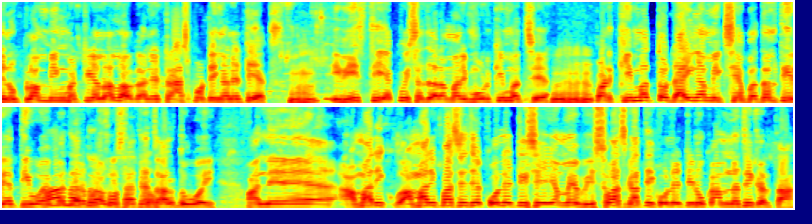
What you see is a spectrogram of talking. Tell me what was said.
એનું પ્લમ્બિંગ મટીરિયલ અલગ અને ટ્રાન્સપોર્ટિંગ અને ટેક્સ વીસથી એકવીસ હજાર અમારી મૂળ કિંમત છે. પણ કિંમત તો ડાયનામિક છે બદલતી રહેતી હોય બજાર ભાવની સાથે ચાલતું હોય. અને અમારી અમારી પાસે જે ક્વોલિટી છે એ અમે વિશ્વાસઘાતી ક્વોલિટીનું કામ નથી કરતા.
